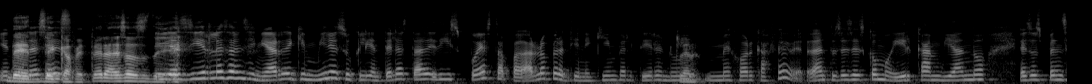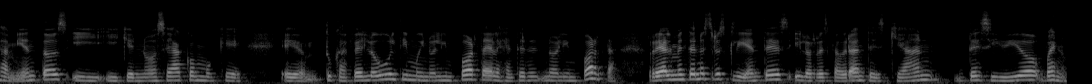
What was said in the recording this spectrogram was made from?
Y entonces de, cafetera, esas de... Y decirles a enseñar de que, mire, su clientela está dispuesta a pagarlo, pero tiene que invertir en un mejor café, ¿verdad? Entonces es como ir cambiando esos pensamientos y, y que no sea como que eh, tu café es lo último y no le importa y a la gente no le importa. Realmente nuestros clientes y los restaurantes que han decidido, bueno,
